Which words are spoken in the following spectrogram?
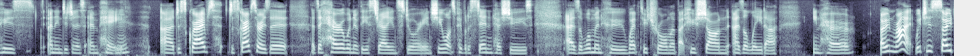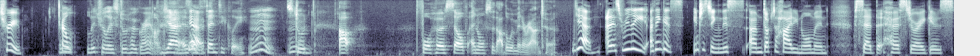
who's an Indigenous MP, uh, describes describes her as a as a heroine of the Australian story, and she wants people to stand in her shoes as a woman who went through trauma, but who shone as a leader in her own right, which is so true. And literally stood her ground. Yeah, Yeah. authentically Mm. stood up for herself and also the other women around her. Yeah, and it's really, I think it's interesting. This um, Dr. Heidi Norman said that her story gives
